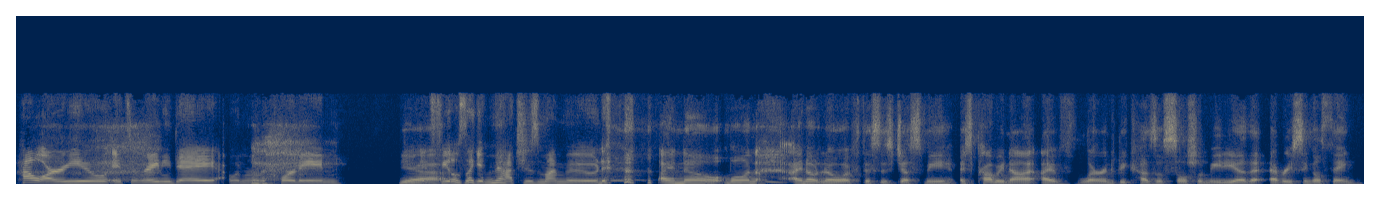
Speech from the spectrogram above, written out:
how are you it's a rainy day when we're recording Yeah. it feels like it matches my mood I know. Well, and I don't know if this is just me. It's probably not. I've learned because of social media that every single thing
